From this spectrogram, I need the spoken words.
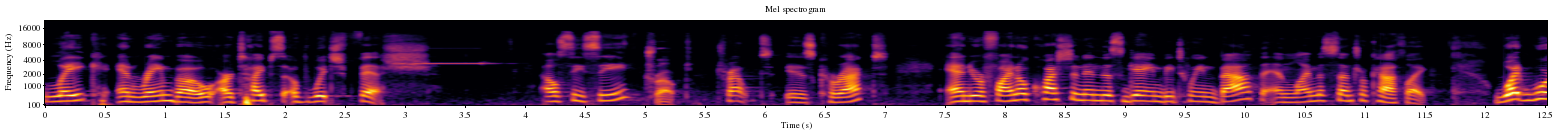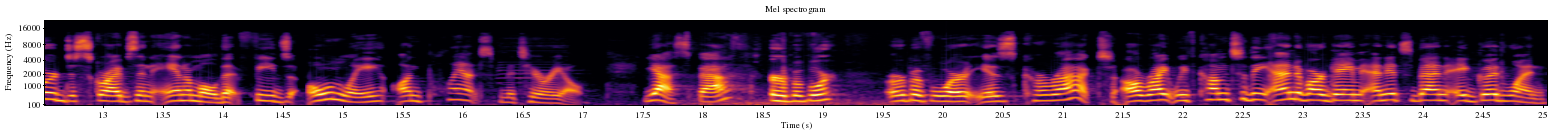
lake, and rainbow are types of which fish? LCC? Trout. Trout is correct. And your final question in this game between Bath and Lima Central Catholic. What word describes an animal that feeds only on plant material? Yes, Bath? Herbivore. Herbivore is correct. All right, we've come to the end of our game and it's been a good one.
